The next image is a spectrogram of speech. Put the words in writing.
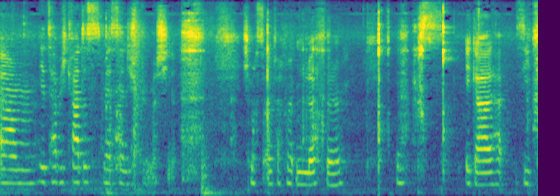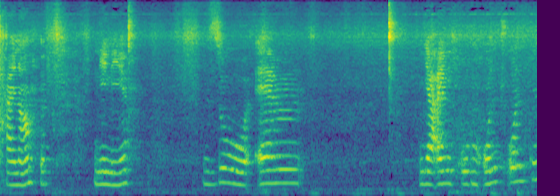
Ähm, jetzt habe ich gerade das Messer in die Spülmaschine. Ich mache es einfach mit einem Löffel. Ups. Egal, sieht keiner. nee, nee. So, ähm. Ja, eigentlich oben und unten.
